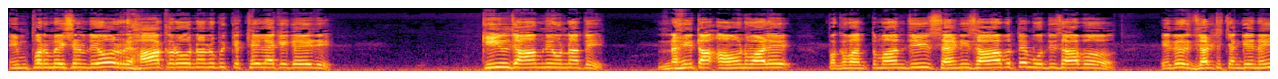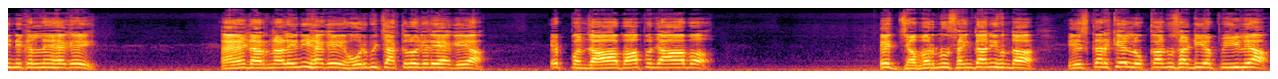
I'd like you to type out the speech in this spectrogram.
ਇਨਫੋਰਮੇਸ਼ਨ ਦਿਓ, ਰਿਹਾ ਕਰੋ ਉਹਨਾਂ ਨੂੰ ਵੀ ਕਿੱਥੇ ਲੈ ਕੇ ਗਏ ਜੇ? ਕੀ ਇਲਜ਼ਾਮ ਨੇ ਉਹਨਾਂ ਤੇ? ਨਹੀਂ ਤਾਂ ਆਉਣ ਵਾਲੇ ਭਗਵੰਤ ਮਾਨ ਜੀ, ਸੈਣੀ ਸਾਹਿਬ ਤੇ ਮੋਦੀ ਸਾਹਿਬ, ਇਹਦੇ ਰਿਜ਼ਲਟ ਚੰਗੇ ਨਹੀਂ ਨਿਕਲਨੇ ਹੈਗੇ। ਐ ਡਰਨ ਵਾਲੇ ਨਹੀਂ ਹੈਗੇ, ਹੋਰ ਵੀ ਚੱਕ ਲੋ ਜਿਹੜੇ ਹੈਗੇ ਆ। ਇਹ ਪੰਜਾਬ ਆ, ਪੰਜਾਬ। ਇਹ ਜ਼ਬਰ ਨੂੰ ਸਹਿੰਦਾ ਨਹੀਂ ਹੁੰਦਾ। ਇਸ ਕਰਕੇ ਲੋਕਾਂ ਨੂੰ ਸਾਡੀ ਅਪੀਲ ਆ,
